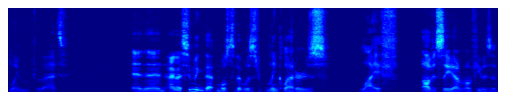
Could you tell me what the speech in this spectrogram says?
blame him for that. And then I'm assuming that most of it was Linklater's life. Obviously, I don't know if he was a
